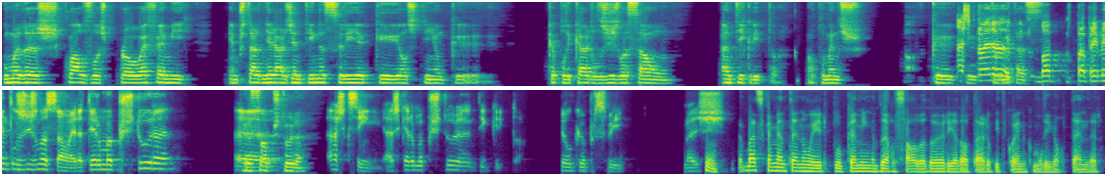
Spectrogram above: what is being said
uma das cláusulas para o FMI emprestar dinheiro à Argentina seria que eles tinham que, que aplicar legislação anti-cripto. Ou pelo menos que, Acho que que não era permitasse. propriamente legislação, era ter uma postura. Era eh, só postura. Acho que sim, acho que era uma postura anti-cripto, pelo que eu percebi. Mas Sim, basicamente é não ir pelo caminho de El Salvador e adotar o Bitcoin como legal tender. Acho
